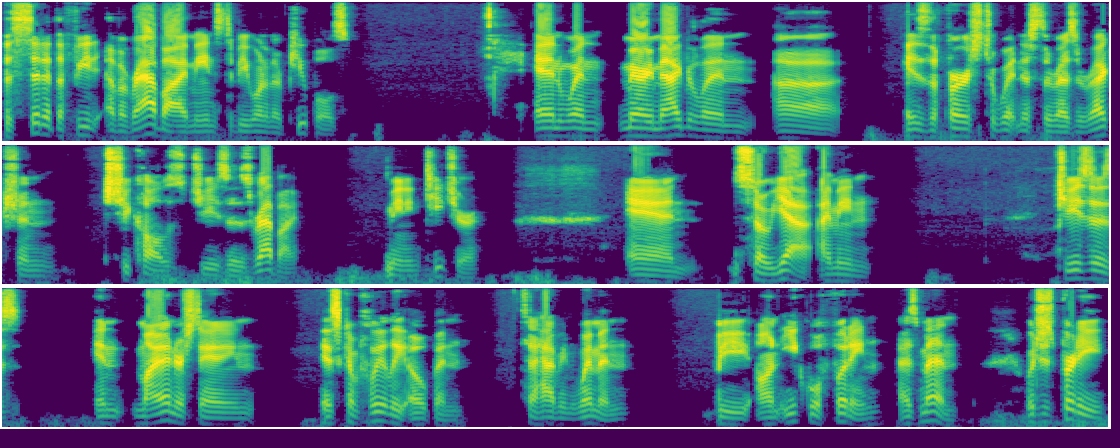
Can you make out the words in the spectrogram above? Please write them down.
to sit at the feet of a rabbi means to be one of their pupils. And when Mary Magdalene uh, is the first to witness the resurrection, she calls Jesus rabbi, meaning teacher. And so, yeah, I mean, Jesus, in my understanding, is completely open to having women be on equal footing as men, which is pretty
